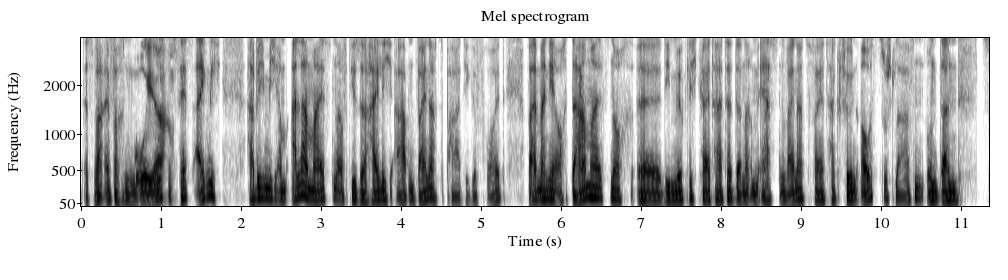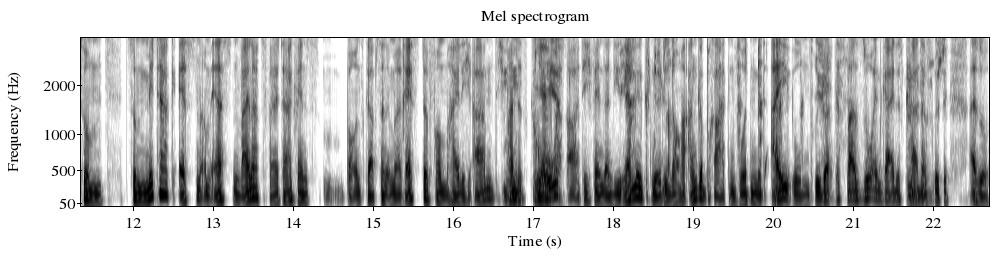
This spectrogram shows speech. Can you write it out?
es war einfach ein oh, großes ja. Fest. Eigentlich habe ich mich am allermeisten auf diese Heiligabend-Weihnachtsparty gefreut, weil man ja auch damals noch äh, die Möglichkeit hatte, dann am ersten Weihnachtsfeiertag schön auszuschlafen und dann zum, zum Mittagessen am ersten Weihnachtsfeiertag, wenn es bei uns gab es dann immer Reste vom Heiligabend. Ich fand es mhm. großartig. Ja, ja großartig, wenn dann die Semmelknödel ja, genau. nochmal angebraten wurden mit Ei oben drüber. Das war so ein geiles mhm. Katerfrühstück. Also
